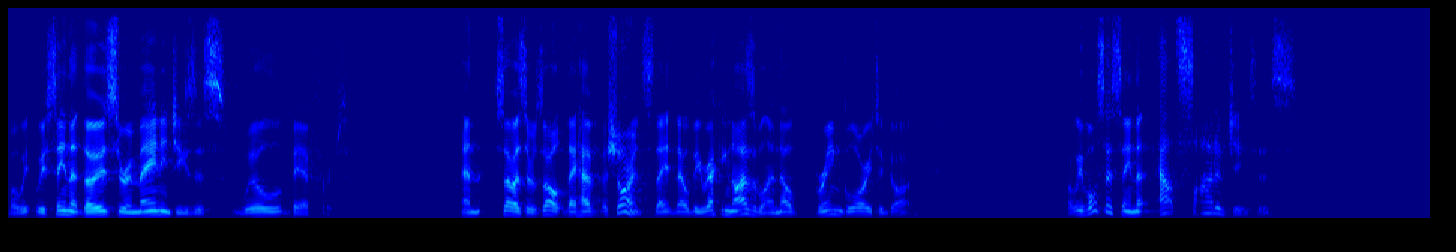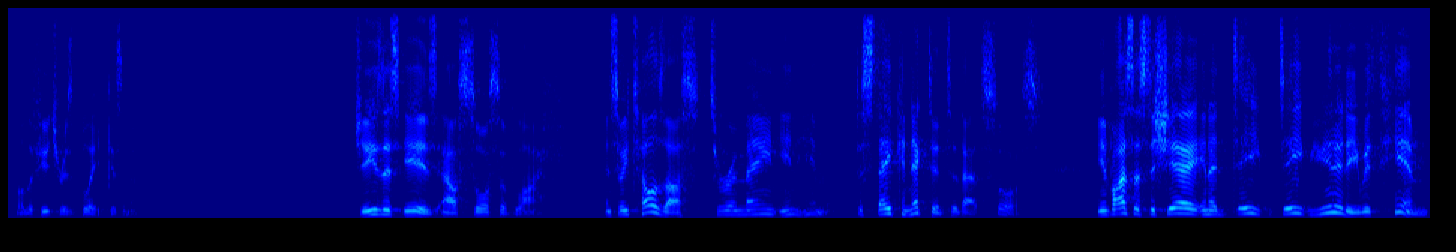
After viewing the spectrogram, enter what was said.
Well, we, have seen that those who remain in Jesus will bear fruit. And so as a result, they have assurance. They, they'll be recognizable and they'll bring glory to God. But we've also seen that outside of Jesus, well, the future is bleak, isn't it? Jesus is our source of life. And so he tells us to remain in him, to stay connected to that source. He invites us to share in a deep, deep unity with him,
